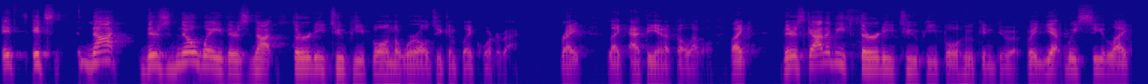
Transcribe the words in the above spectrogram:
it's it's not there's no way there's not 32 people in the world who can play quarterback right? Like at the nfl level. Like there's got to be 32 people who can do it but yet we see like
